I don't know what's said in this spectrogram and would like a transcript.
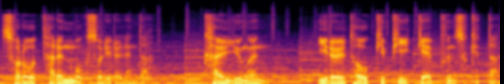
서로 다른 목소리를 낸다. 칼 융은 이를 더욱 깊이 있게 분석했다.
